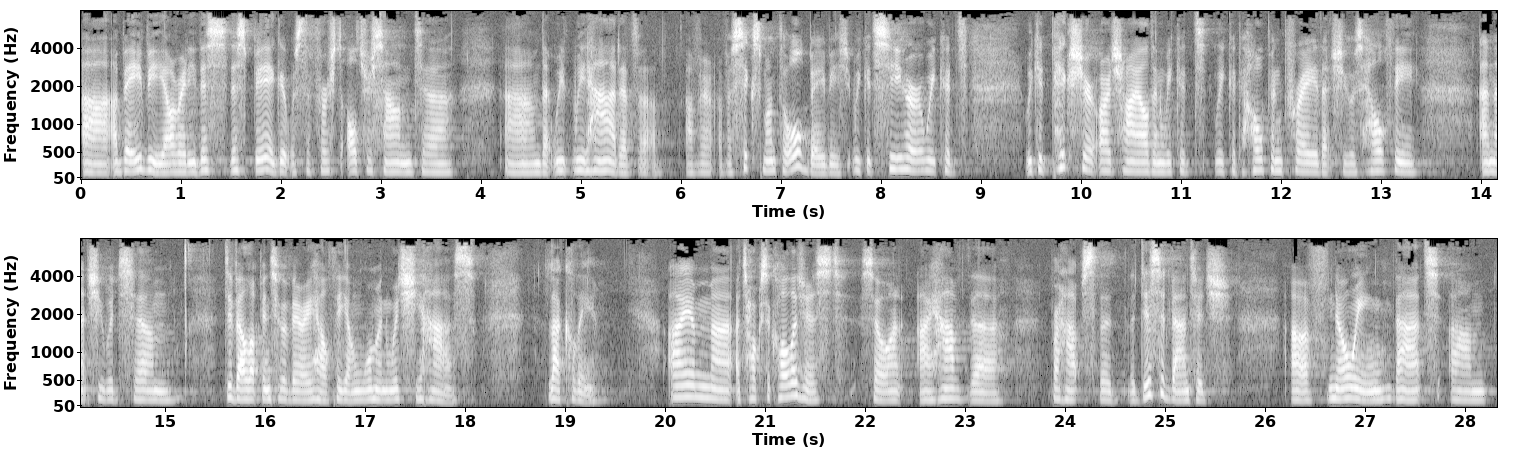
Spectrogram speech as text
uh, a baby already this, this big. It was the first ultrasound uh, um, that we, we had of a, of a, a six month old baby. We could see her, we could, we could picture our child, and we could, we could hope and pray that she was healthy and that she would um, develop into a very healthy young woman, which she has, luckily. I am uh, a toxicologist, so I have the perhaps the, the disadvantage of knowing that um,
